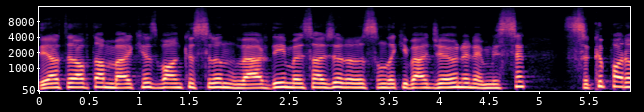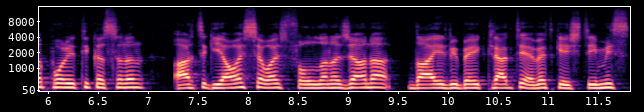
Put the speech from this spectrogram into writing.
Diğer taraftan Merkez Bankası'nın verdiği mesajlar arasındaki bence en önemlisi sıkı para politikasının artık yavaş yavaş sonlanacağına dair bir beklenti. Evet geçtiğimiz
